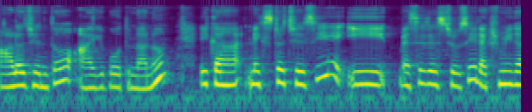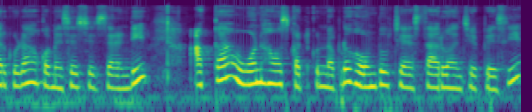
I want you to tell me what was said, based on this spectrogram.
ఆలోచనతో ఆగిపోతున్నాను. ఇక నెక్స్ట్ వచ్చేసి ఈ మెసేజెస్ చూసి లక్ష్మి గారు కూడా ఒక మెసేజ్ చేశారండి. అక్క ఓన్ హౌస్ కట్టుకున్నప్పుడు హోమ్ టూర్ చేస్తారు అని చెప్పేసి.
